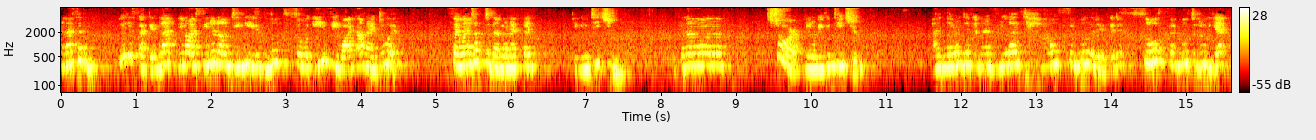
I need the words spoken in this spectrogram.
And I said, wait a second, that, you know, I've seen it on TV, it looks so easy, why can't I do it? So I went up to them and I said, can you teach me? I said, uh, sure, you know, we can teach you. I learned it and I realized how simple it is. It is so simple to do, yet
